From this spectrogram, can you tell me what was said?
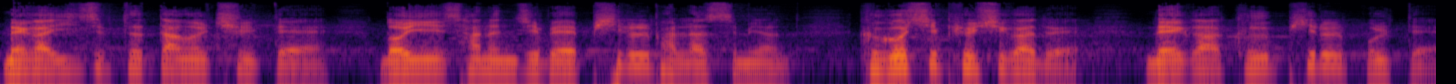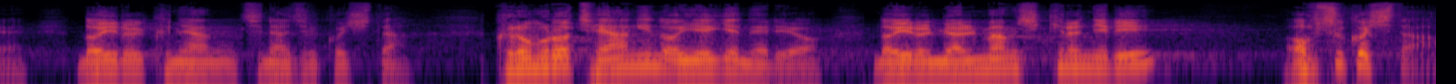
내가 이집트 땅을 칠 때 너희 사는 집에 피를 발랐으면 그것이 표시가 돼 내가 그 피를 볼 때 너희를 그냥 지나질 것이다. 그러므로 재앙이 너희에게 내려 너희를 멸망시키는 일이 없을 것이다.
